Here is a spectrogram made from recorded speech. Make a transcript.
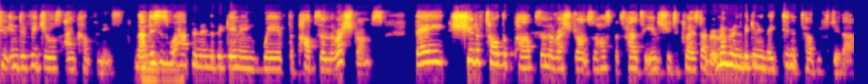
to individuals and companies. Now, mm. this is what mm. happened in the beginning with the pubs and the restaurants. They should have told the pubs and the restaurants and hospitality industry to close down. But remember, in the beginning, they didn't tell them to do that.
